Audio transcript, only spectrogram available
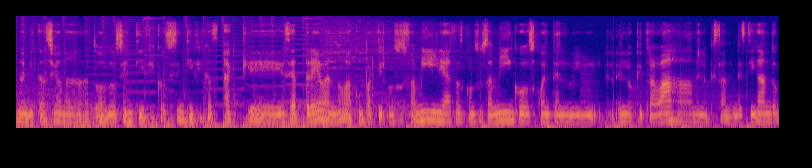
una invitación a, todos los científicos y científicas a que se atrevan ¿no? a compartir con sus familias, con sus amigos, cuenten en lo que trabajan, en lo que están investigando.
